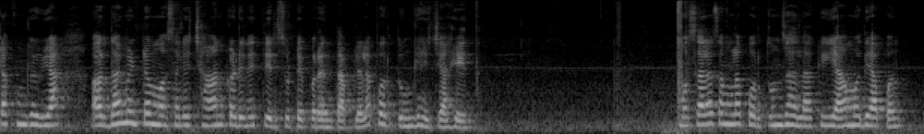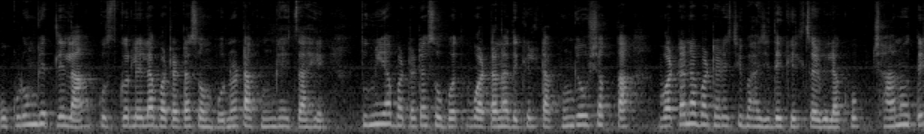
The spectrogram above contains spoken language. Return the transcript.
टाकून घेऊया. अर्धा मिनटं मसाले छान कडेने तेल सुटेपर्यंत आपल्याला परतून घ्यायचे आहेत. मसाला चांगला परतून झाला की यामध्ये आपण उकडून घेतलेला कुस्करलेला बटाटा संपूर्ण टाकून घ्यायचा आहे. तुम्ही या बटाट्यासोबत वाटाणा देखील टाकून घेऊ शकता. वाटाणा बटाट्याची भाजी देखील चवीला खूप छान होते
